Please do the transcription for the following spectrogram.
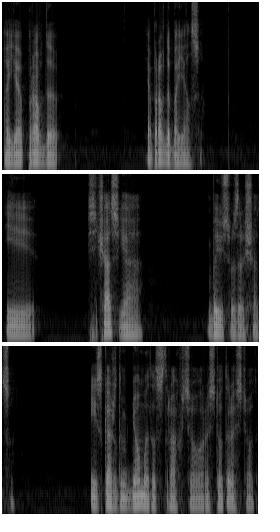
А я правда... Я правда боялся. И сейчас я боюсь возвращаться. И с каждым днем этот страх все растет и растет.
